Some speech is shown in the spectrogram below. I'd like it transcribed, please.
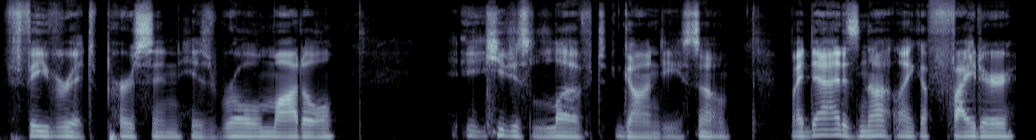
favorite person, his role model. He just loved Gandhi. So my dad is not like a fighter.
